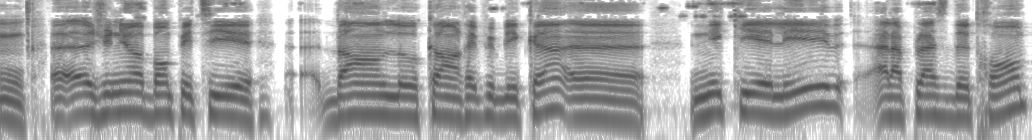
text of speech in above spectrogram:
Mmh. Junior Bonpetit, dans le camp républicain, Nikki Haley à la place de Trump,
